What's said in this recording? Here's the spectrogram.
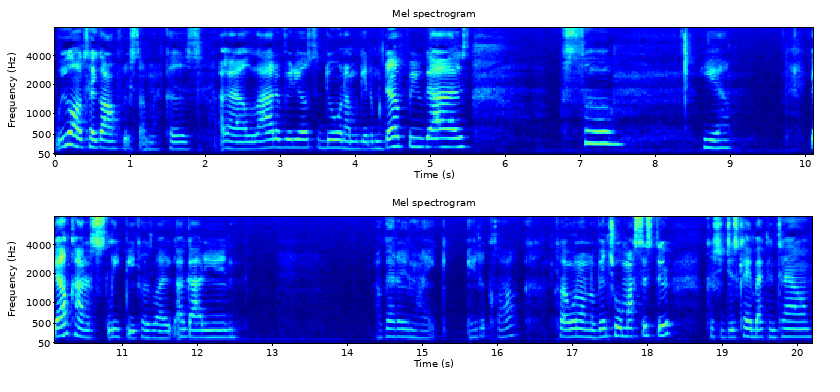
we gonna take off this summer because I got a lot of videos to do and I'm gonna get them done for you guys so yeah yeah I'm kind of sleepy because like I got in I got in like 8 o'clock because I went on an adventure with my sister because she just came back in town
